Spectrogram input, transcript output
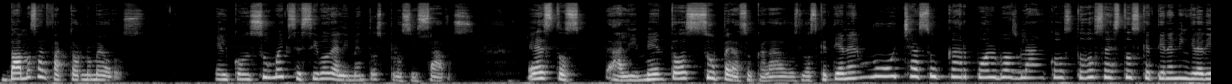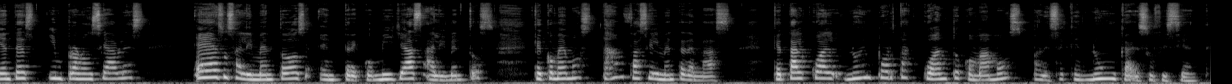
Vamos al factor número 2. El consumo excesivo de alimentos procesados. Estos alimentos súper azucarados, los que tienen mucha azúcar, polvos blancos, todos estos que tienen ingredientes impronunciables, esos alimentos, entre comillas, alimentos que comemos tan fácilmente de más, que tal cual no importa cuánto comamos, parece que nunca es suficiente.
